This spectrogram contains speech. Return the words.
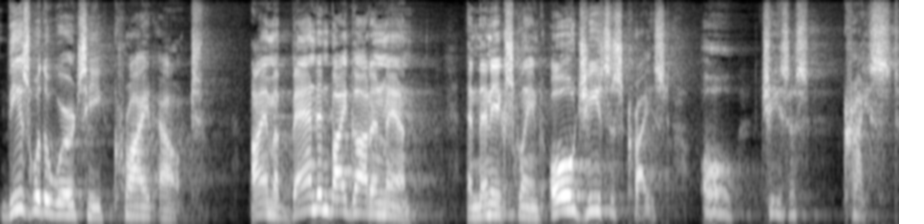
these were the words he cried out. I am abandoned by God and man. And then he exclaimed, Oh, Jesus Christ, oh, Jesus Christ.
